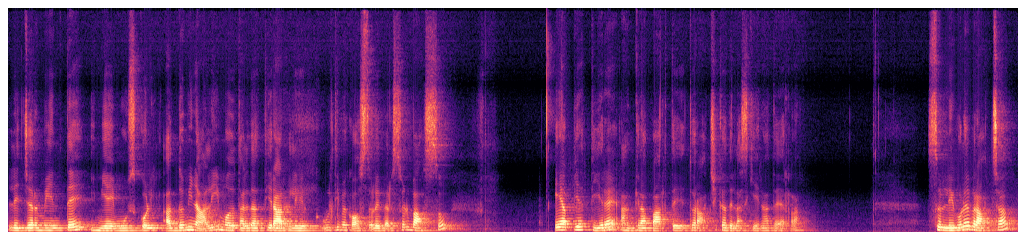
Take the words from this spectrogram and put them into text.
leggermente i miei muscoli addominali in modo tale da attirare le ultime costole verso il basso e appiattire anche la parte toracica della schiena a terra. Sollevo le braccia,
